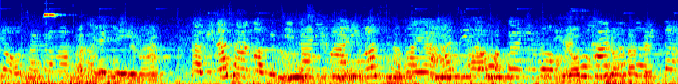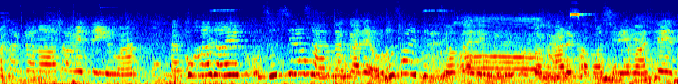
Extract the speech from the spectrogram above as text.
のお魚を食べています。さあ皆さんの身近にもあります。サバやアジの他にも小肌といったお魚を食べています。さあ小肌はよくお寿司屋さんとかでおろされている状態で見ることがあるかもしれません。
